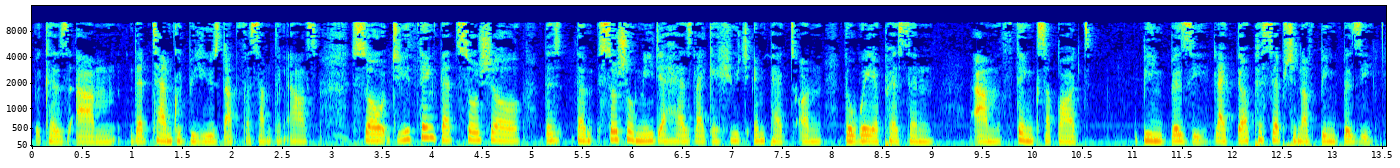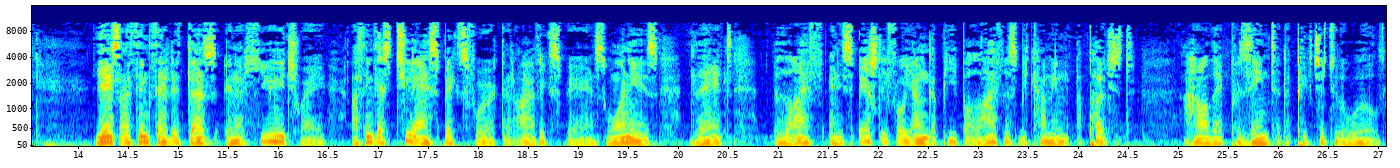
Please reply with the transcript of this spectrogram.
because um, that time could be used up for something else. So, do you think that social the the social media has like a huge impact on the way a person um, thinks about being busy, like their perception of being busy? Yes, I think that it does in a huge way. I think there's two aspects for it that I've experienced. One is that life, and especially for younger people, life is becoming a post. how they present it, a picture to the world.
